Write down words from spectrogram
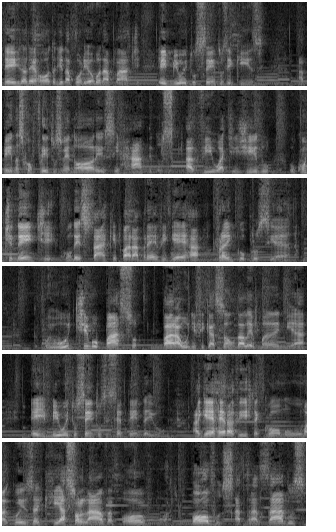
desde a derrota de Napoleão Bonaparte em 1815. Apenas conflitos menores e rápidos haviam atingido o continente, com destaque para a breve guerra franco-prussiana. Foi o último passo para a unificação da Alemanha em 1871. A guerra era vista como uma coisa que assolava povo, povos atrasados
